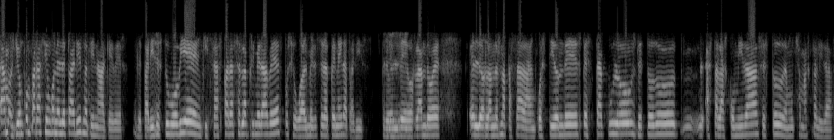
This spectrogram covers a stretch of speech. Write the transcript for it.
vamos, yo en comparación con el de París no tiene nada que ver. El de París estuvo bien, quizás para ser la primera vez, pues igual merece la pena ir a París. Pero el de Orlando es, el de Orlando es una pasada. En cuestión de espectáculos, de todo, hasta las comidas, es todo de mucha más calidad.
